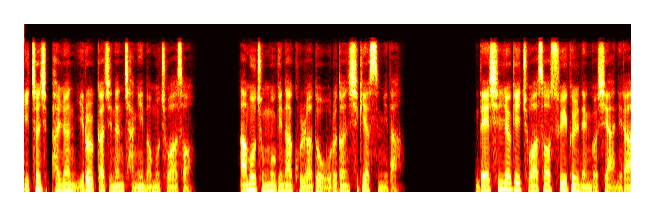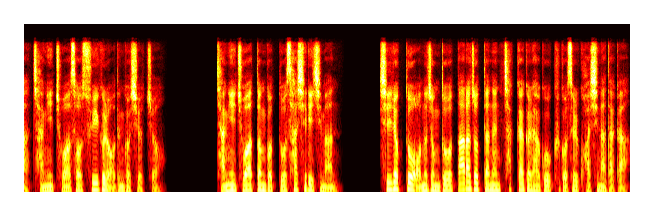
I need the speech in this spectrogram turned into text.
2018년 1월까지는 장이 너무 좋아서 아무 종목이나 골라도 오르던 시기였습니다. 내 실력이 좋아서 수익을 낸 것이 아니라 장이 좋아서 수익을 얻은 것이었죠. 장이 좋았던 것도 사실이지만 실력도 어느 정도 따라줬다는 착각을 하고 그것을 과신하다가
